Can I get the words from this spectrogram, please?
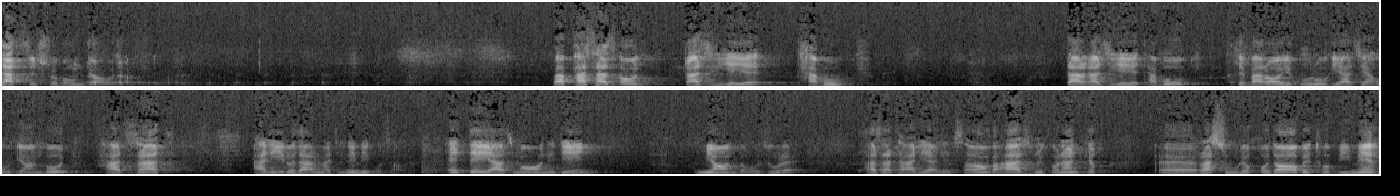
دستش رو به اونجا گذاشت. و پس از آن قضیه تبوک در قضیه تبوک که برای گروهی از یهودیان بود حضرت علی رو در مدینه می‌گذارند عده از معاندین میان به حضور حضرت علی علیه السلام و عرض می‌کنند که رسول خدا به تو بیمهر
